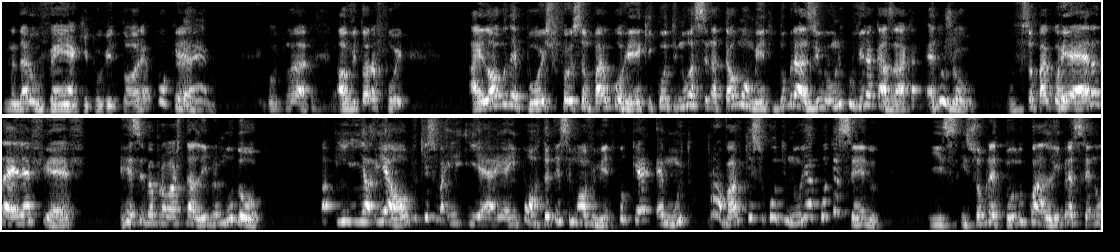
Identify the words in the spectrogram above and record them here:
mandaram o Vem aqui pro Vitória, porque. É. A Vitória foi. Aí logo depois foi o Sampaio Corrêa, que continua sendo até o momento do Brasil o único vira-casaca, é do jogo. O Sampaio Corrêa era da LFF, recebeu a proposta da Libra, mudou. E, e, é óbvio que isso vai, e é, é, importante esse movimento, porque é muito provável que isso continue acontecendo. E, e, sobretudo, com a Libra sendo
